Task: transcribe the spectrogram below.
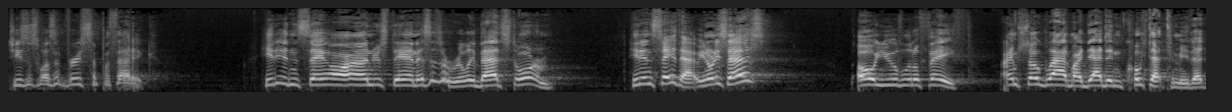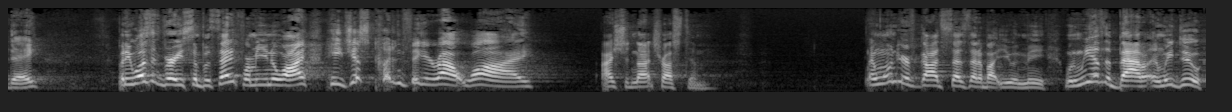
Jesus wasn't very sympathetic. He didn't say, Oh, I understand, this is a really bad storm. He didn't say that. You know what he says? Oh, you have little faith. I'm so glad my dad didn't quote that to me that day. But he wasn't very sympathetic for me. You know why? He just couldn't figure out why I should not trust him. I wonder if God says that about you and me. When we have the battle, and we do,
